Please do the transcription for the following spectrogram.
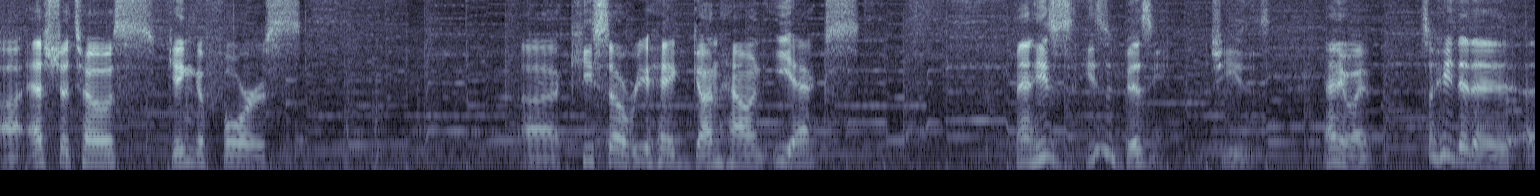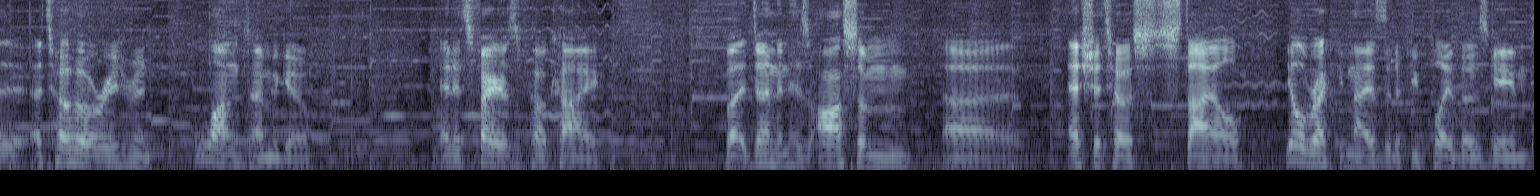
Uh, Eschatos, Ginga Force, uh, Kiso Ryuhei Gunhound EX. Man, he's he's busy. Jesus. Anyway, so he did a, a, a Touhou arrangement long time ago, and it's Fires of Hokkai, but done in his awesome uh, Eschatos style. You'll recognize it if you played those games.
